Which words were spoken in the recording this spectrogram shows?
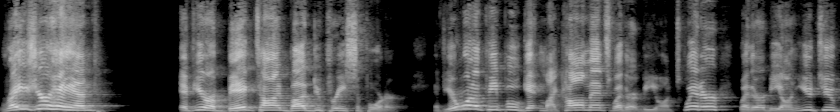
Raise your hand if you're a big time Bud Dupree supporter, if you're one of the people who get in my comments, whether it be on Twitter, whether it be on YouTube,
